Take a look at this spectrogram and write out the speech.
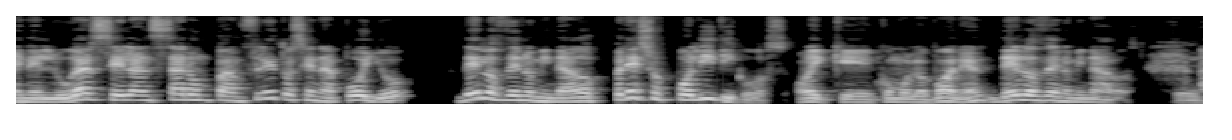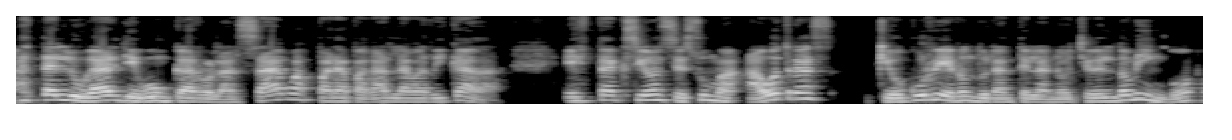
en el lugar se lanzaron panfletos en apoyo de los denominados presos políticos, hoy que como lo ponen, de los denominados. Hasta el lugar llegó un carro lanzaguas para apagar la barricada. Esta acción se suma a otras que ocurrieron durante la noche del domingo.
